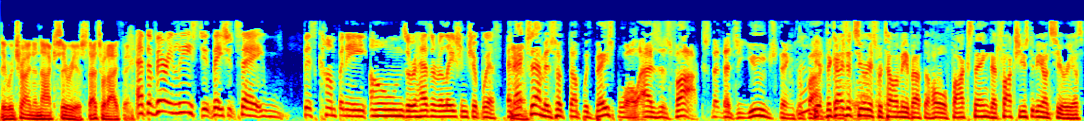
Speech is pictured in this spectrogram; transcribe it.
they were trying to knock Sirius. That's what I think. At the very least, they should say this company owns or has a relationship with. And XM is hooked up with baseball, as is Fox. That That's a huge thing for mm-hmm. Fox. Yeah, the guys at Sirius were telling me about the whole Fox thing, that Fox used to be on Sirius,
